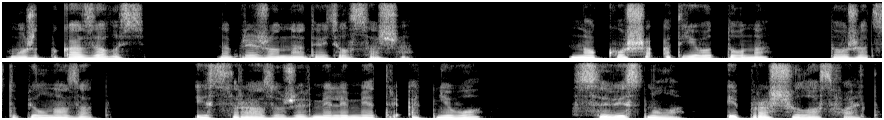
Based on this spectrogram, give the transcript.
Может, показалось? напряженно ответил Саша. Но Коша от его тона тоже отступил назад, и сразу же в миллиметре от него свистнуло и прошил асфальт.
